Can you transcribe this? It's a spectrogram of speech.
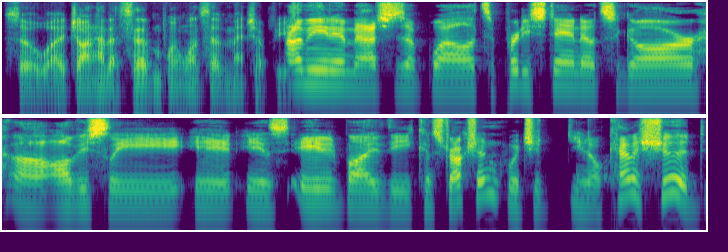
So, uh, John, how that 7.17 match up for you? I mean, it matches up well. It's a pretty standout cigar. Uh, obviously, it is aided by the construction, which it you know kind of should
